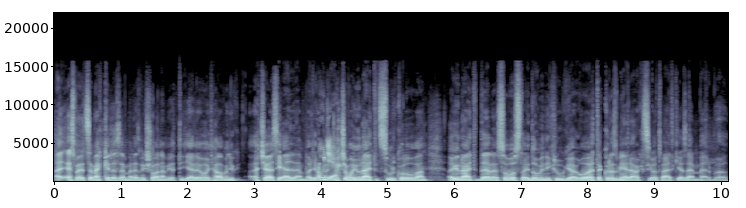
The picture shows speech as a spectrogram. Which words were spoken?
ezt majd egyszer megkérdezem, mert ez még soha nem jött így elő, hogy ha mondjuk a Chelsea ellen vagy, Ugye? vagy csomó United szurkoló van, a United ellen Szoboszlai Dominik rúgja a gólt, akkor az milyen reakciót vált ki az emberből?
